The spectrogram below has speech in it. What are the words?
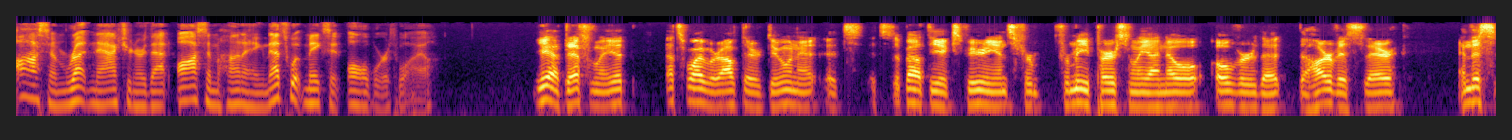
awesome rutting action or that awesome hunting. That's what makes it all worthwhile. Yeah, definitely. It that's why we're out there doing it. It's it's about the experience for for me personally. I know over the the harvest there, and this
